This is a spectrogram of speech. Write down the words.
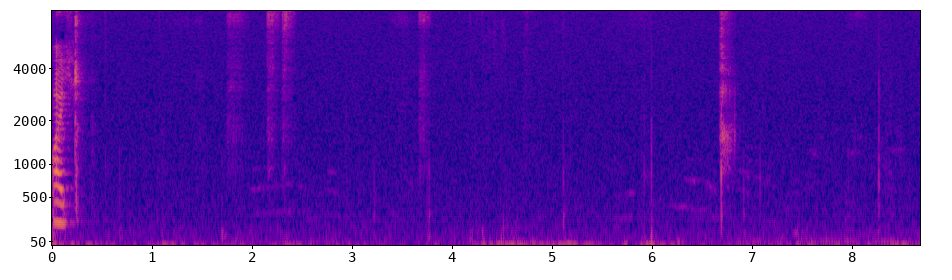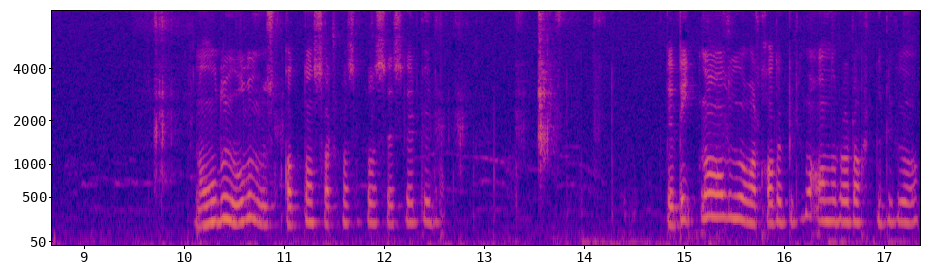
Ay. Ne oluyor oğlum? Üst kattan saçma sapan sesler geliyor. Bebek mi ağlıyor? Arkada biri mi anırarak gülüyor?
